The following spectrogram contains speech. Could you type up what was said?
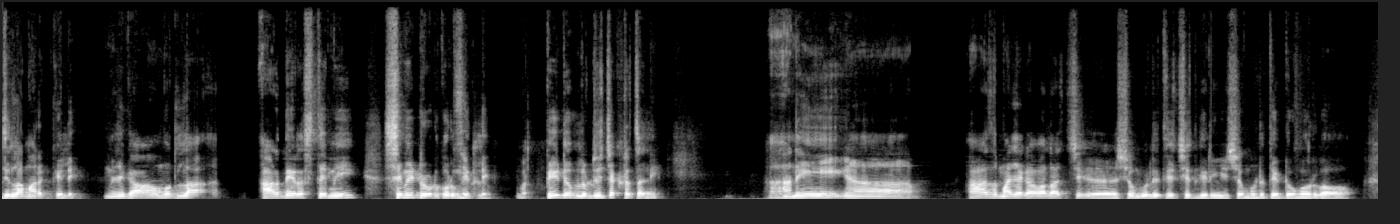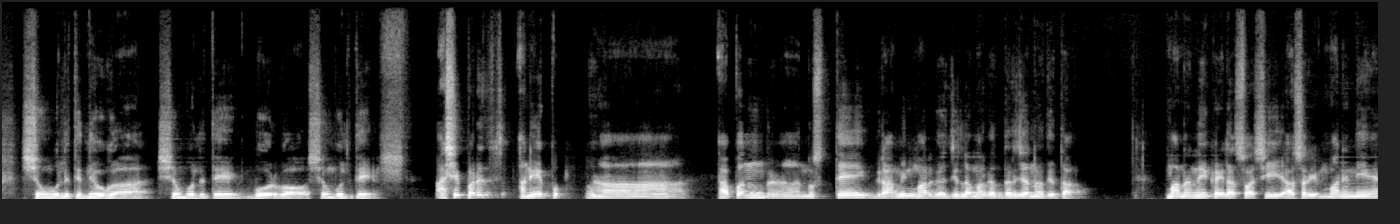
जिल्हा मार्ग केले. म्हणजे गावामधला अर्धे रस्ते मी सिमेंट रोड करून घेतले. पी डब्ल्यू डीच्या खर्चाने. आणि आज माझ्या गावाला चि- शंभोली ते चितगिरी शंभोली ते डोंगरगाव शंभोली ते निवगा शंभोली ते बोरगाव शंभोली ते असे बरेच आणि प- आपण नुसते ग्रामीण मार्ग जिल्हा मार्ग दर्जा न देता माननीय कैलासवासी सॉरी माननीय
